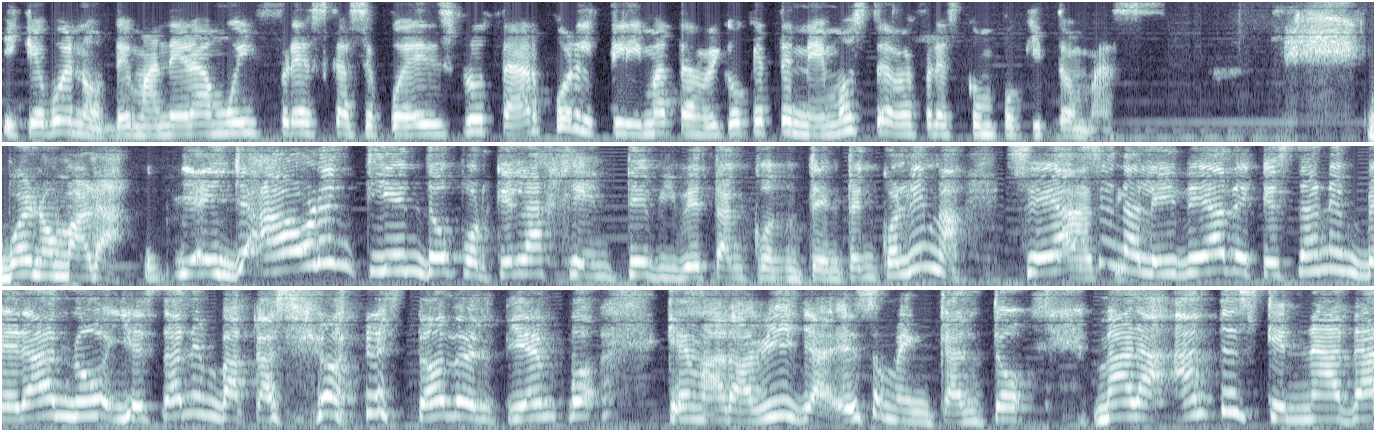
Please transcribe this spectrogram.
y que, bueno, de manera muy fresca se puede disfrutar por el clima tan rico que tenemos, te refresca un poquito más. Bueno, Mara, ahora entiendo por qué la gente vive tan contenta en Colima. Se hacen a la idea de que están en verano y están en vacaciones todo el tiempo. ¡Qué maravilla! Eso me encantó. Mara, antes que nada,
